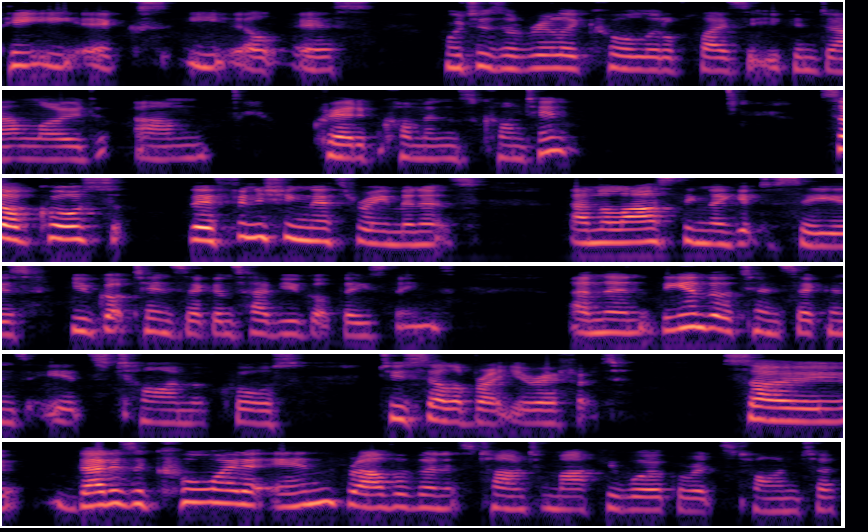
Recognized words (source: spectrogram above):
P-E-X-E-L-S, which is a really cool little place that you can download um, Creative Commons content. So of course they're finishing their three minutes, and the last thing they get to see is you've got 10 seconds, have you got these things? And then at the end of the 10 seconds, it's time, of course, to celebrate your effort. So that is a cool way to end rather than it's time to mark your work or it's time to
